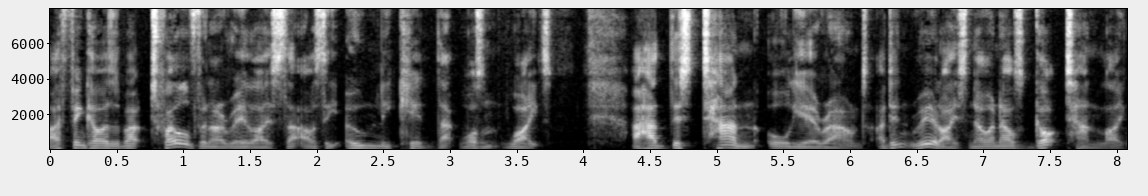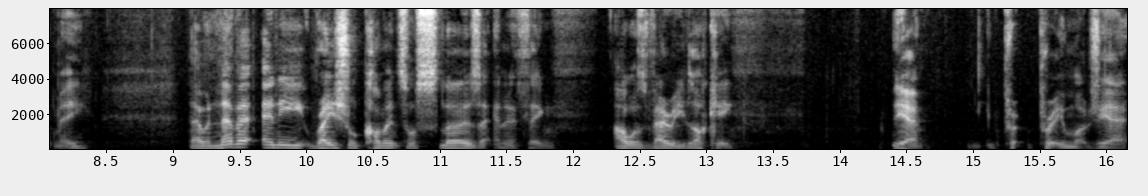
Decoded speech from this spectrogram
I think I was about 12 when I realised that I was the only kid that wasn't white. I had this tan all year round. I didn't realise no one else got tan like me. There were never any racial comments or slurs or anything. I was very lucky. Yeah, pr- pretty much, yeah.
